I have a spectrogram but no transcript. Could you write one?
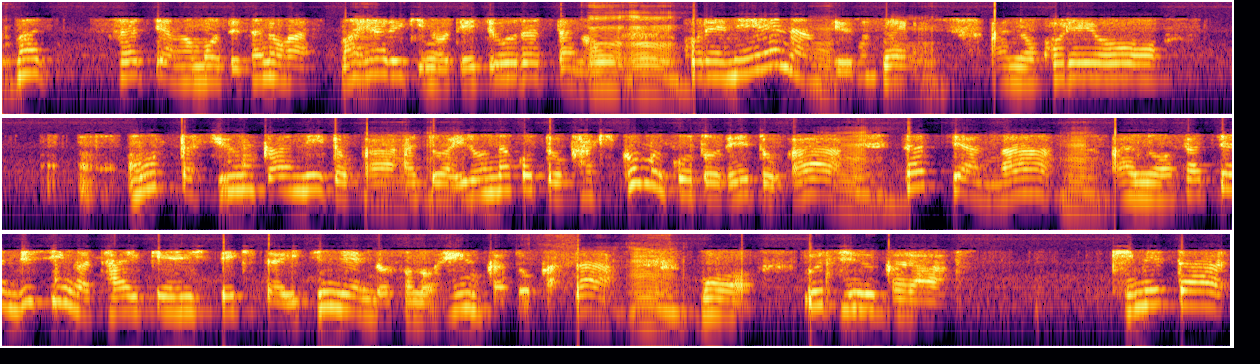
うんまさっちゃんが持ってたのがマヤ歴の手帳だったの、これねなんて言って、あのこれを持った瞬間にとか、うんあとはいろんなことを書き込むことでとか、うん。さっちゃんが、うん。あのさっちゃん自身が体験してきた1年のその変化とかさ、うん。もう宇宙から決めた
